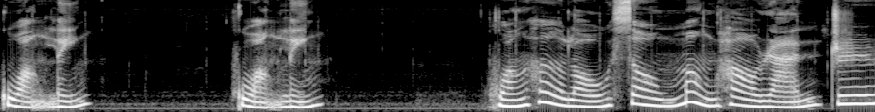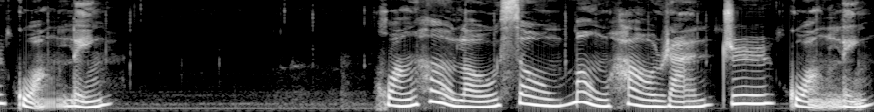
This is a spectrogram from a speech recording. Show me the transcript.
广陵，广陵。黄鹤楼送孟浩然之广陵。黄鹤楼送孟浩然之广陵。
